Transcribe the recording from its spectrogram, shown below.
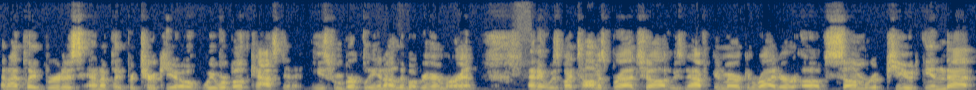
and I played Brutus and I played Petruchio. We were both cast in it. He's from Berkeley and I live over here in Marin. And it was by Thomas Bradshaw, who's an African American writer of some repute in that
